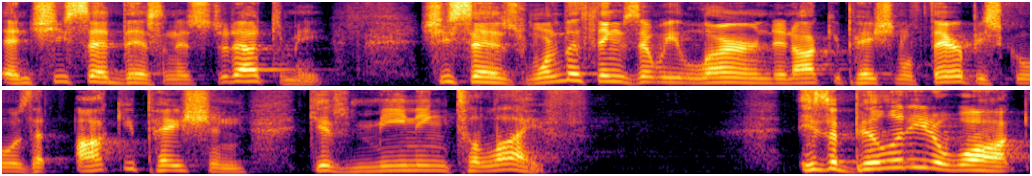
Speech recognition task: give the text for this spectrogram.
and she said this, and it stood out to me. She says, One of the things that we learned in occupational therapy school is that occupation gives meaning to life. His ability to walk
